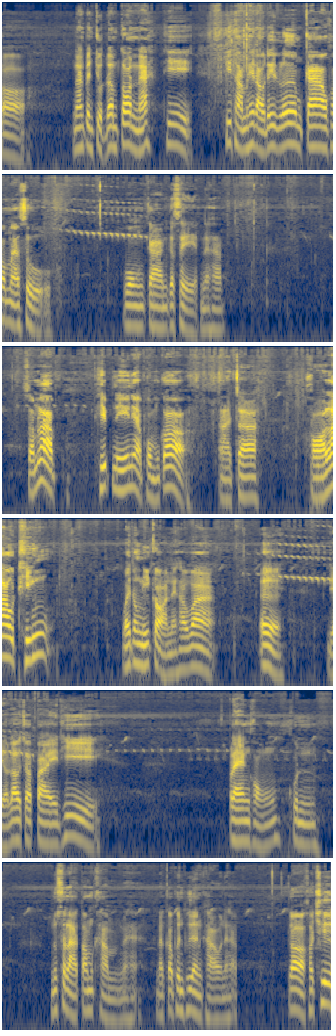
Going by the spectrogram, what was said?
ก็นั่นเป็นจุดเริ่มต้นนะที่ที่ทำให้เราได้เริ่มก้าวเข้ามาสู่วงการเกษตรนะครับ สำหรับทริปนี้เนี่ยผมก็อาจจะขอเล่าทิ้งไว้ตรงนี้ก่อนนะครับว่า เออ เดี๋ยวเราจะไปที่แปลงของคุณนุสลาต้อมคำนะฮะ แล้วก็เพื่อนๆเขานะครับ ก็เขาชื่อ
